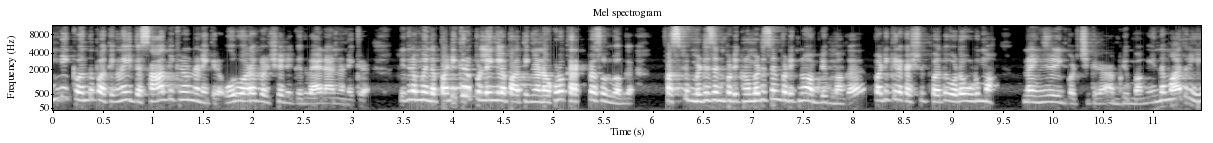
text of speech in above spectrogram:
இன்னைக்கு வந்து பாத்தீங்கன்னா இதை சாதிக்கணும்னு நினைக்கிறேன். ஒரு வாரம் கழிச்சு எனக்கு இது வேணாம்னு நினைக்கிறேன். இது நம்ம இந்த படிக்கிற பிள்ளைங்களை பாத்தீங்கன்னா கூட கரெக்டா சொல்லுவாங்க. ஃபர்ஸ்ட் மெடிசன் படிக்கணும் மெடிசன் படிக்கணும் அப்படிம்பாங்க. படிக்கிற கஷ்டத்தை பார்த்து உட விடுமா நான் இன்ஜினியரிங் படிச்சுக்கிறேன் அப்படிம்பாங்க. இந்த மாதிரி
